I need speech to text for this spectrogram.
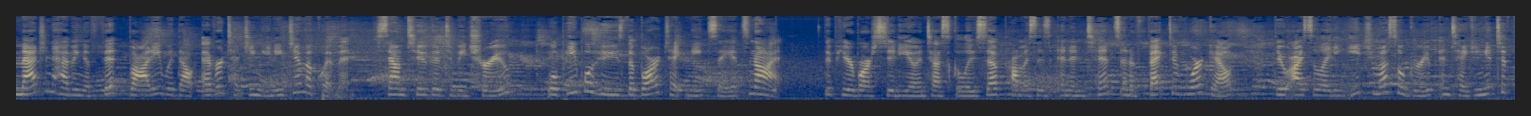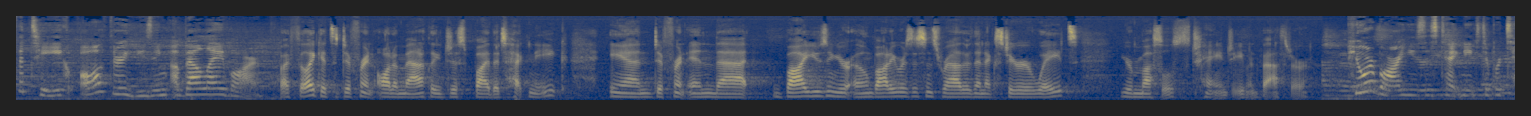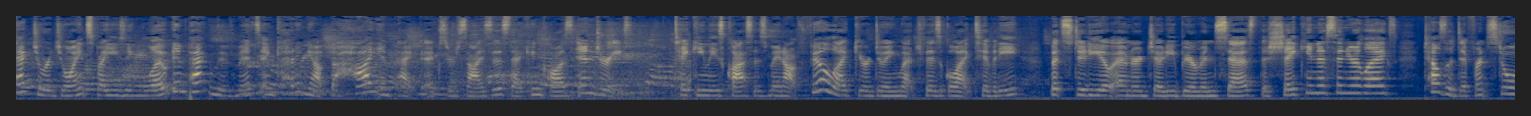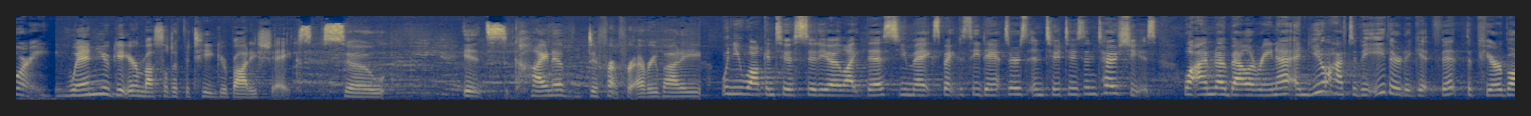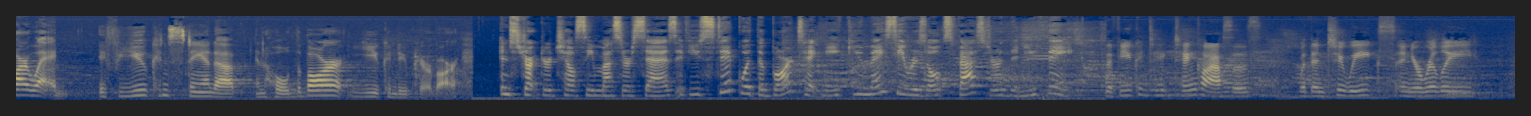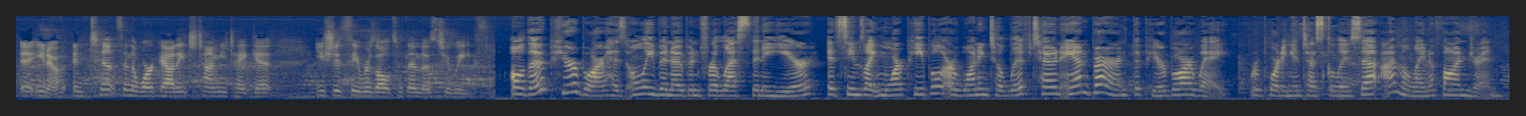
Imagine having a fit body without ever touching any gym equipment. Sound too good to be true? Well, people who use the bar technique say it's not. The Pure Barre Studio in Tuscaloosa promises an intense and effective workout through isolating each muscle group and taking it to fatigue, all through using a ballet bar. I feel like it's different automatically just by the technique and different in that by using your own body resistance rather than exterior weights, your muscles change even faster. Pure Barre uses techniques to protect your joints by using low impact movements and cutting out the high impact exercises that can cause injuries. Taking these classes may not feel like you're doing much physical activity, but studio owner Jody Bierman says the shakiness in your legs tells a different story. When you get your muscle to fatigue, your body shakes. So it's kind of different for everybody. When you walk into a studio like this, you may expect to see dancers in tutus and toe shoes. Well, I'm no ballerina, and you don't have to be either to get fit the Pure Barre way. If you can stand up and hold the bar, you can do Pure Barre. Instructor Chelsea Musser says if you stick with the bar technique, you may see results faster than you think. If you can take 10 classes within two weeks and you're really, uh, you know, intense in the workout each time you take it, you should see results within those two weeks. Although Pure Barre has only been open for less than a year, it seems like more people are wanting to lift, tone, and burn the Pure Barre way. Reporting in Tuscaloosa, I'm Alaina Fondren.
